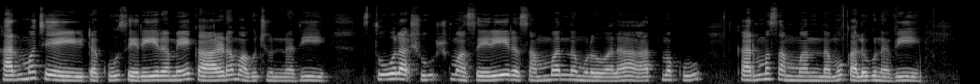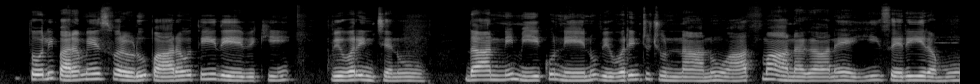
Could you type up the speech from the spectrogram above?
కర్మ చేయుటకు శరీరమే కారణమగుచున్నది. స్థూల సూక్ష్మ శరీర సంబంధముల వల ఆత్మకు కర్మ సంబంధము కలుగునవి. తొలి పరమేశ్వరుడు పార్వతీదేవికి వివరించెను. దాన్ని మీకు నేను వివరించుచున్నాను. ఆత్మ అనగానే ఈ శరీరము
